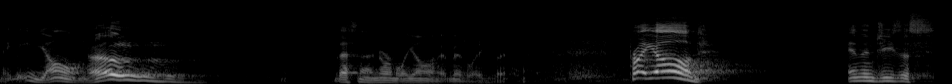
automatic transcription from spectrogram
Maybe yawned. Oh. That's not a normal yawn, admittedly, but probably yawned. And then Jesus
